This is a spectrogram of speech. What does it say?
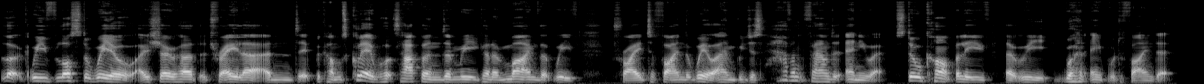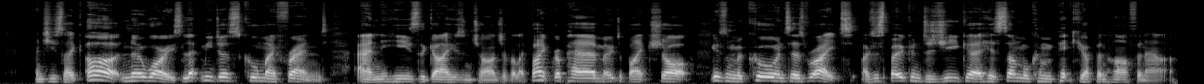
look, we've lost a wheel. I show her the trailer and it becomes clear what's happened and we kind of mime that we've tried to find the wheel and we just haven't found it anywhere. Still can't believe that we weren't able to find it. And she's like, "Oh, no worries. Let me just call my friend." And he's the guy who's in charge of a like bike repair, motorbike shop. Gives him a call and says, "Right, I've just spoken to Jika. His son will come pick you up in half an hour."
